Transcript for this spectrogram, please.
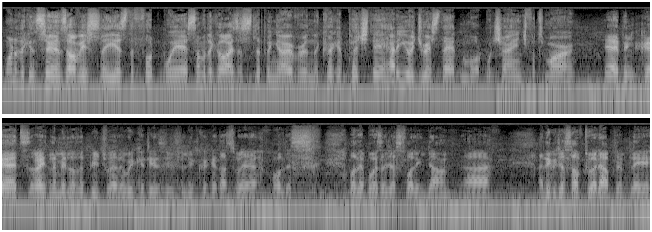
One of the concerns, obviously, is the footwear. Some of the guys are slipping over in the cricket pitch there. How do you address that, and what will change for tomorrow? Yeah, I think uh, it's right in the middle of the pitch where the wicket is. Usually in cricket, that's where all this, all the boys are just falling down. Uh, I think we just have to adapt and play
